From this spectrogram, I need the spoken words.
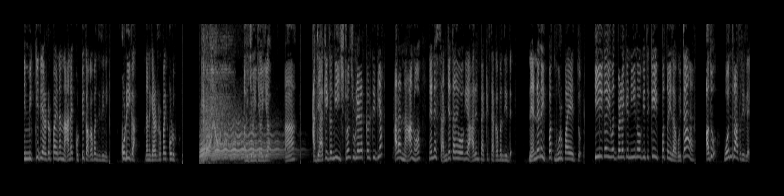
ಇನ್ ಮಿಕ್ಕಿದ ಎರಡು ರೂಪಾಯಿನ ನಾನೇ ಕೊಟ್ಟು ತಗೊಬಂದಿದ್ದೀನಿ ಕೊಡೀಗ ನನಗೆ ಎರಡು ರೂಪಾಯಿ ಕೊಡು. ಅಯ್ಯಯ್ಯಯ್ಯ, ಆ? ಅದ್ಯಾಕೆ ಗಂಗಿ ಇಷ್ಟೊಂದು ಸುಳ್ಳು ಹೇಳಕ್ ಕಲ್ತಿದ್ಯಾ? ಅಲ್ಲ, ನಾನು ನೆನ್ನೆ ಸಂಜೆ ತಾನೇ ಹೋಗಿ ಹಾಲಿನ ಪ್ಯಾಕೆಟ್ ತಗೊಬಂದಿದ್ದೆ. ಇಪ್ಪತ್ ಮೂರು ರೂಪಾಯಿ ಇತ್ತು ಈಗ ಇವತ್ ಬೆಳಗ್ಗೆ ನೀನ್ ಹೋಗಿದ್ದಕ್ಕೆ ಇಪ್ಪತ್ತೈದು ಆಗೋಯ್ತಾ? ಅದು ಒಂದ್ ರಾತ್ರಿಲೇ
